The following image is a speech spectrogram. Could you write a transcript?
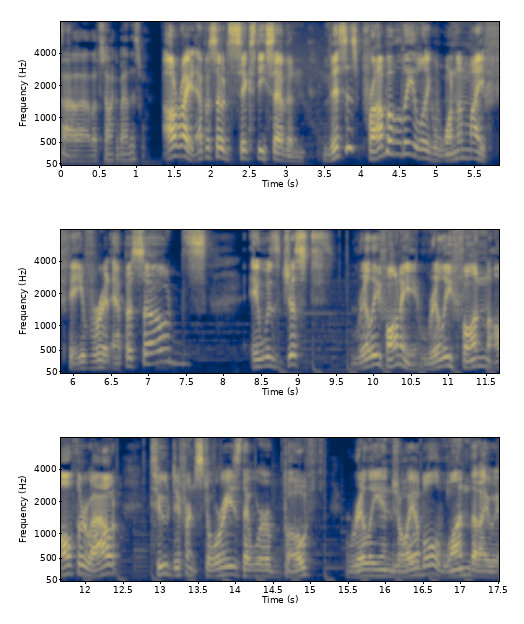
Uh, let's talk about this one. All right, episode 67. This is probably like one of my favorite episodes. It was just really funny, really fun all throughout. Two different stories that were both really enjoyable. One that I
